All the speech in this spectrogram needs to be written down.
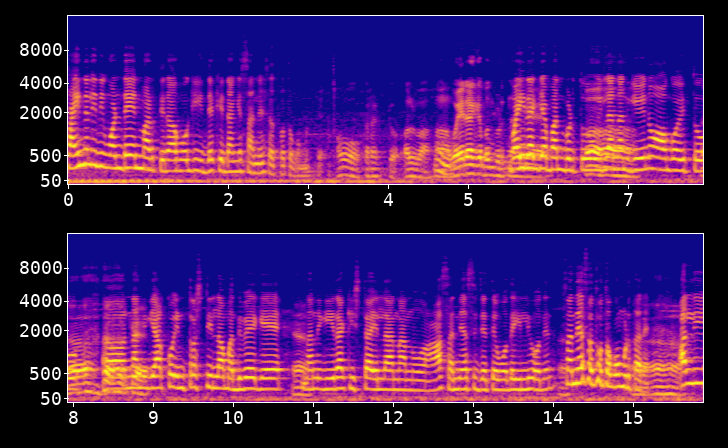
ಫೈನಲಿ ನೀವು ಒನ್ ಡೇ ಏನು ಮಾಡ್ತೀರಾ? ಹೋಗಿ ಇದ್ದಕ್ಕಿದ್ದಂಗೆ ಸನ್ಯಾಸತ್ವ ತೊಗೊಂಡ್ಬಿಡ್ತೀರಾ. ಓ ಕರೆಕ್ಟ್ ಅಲ್ವಾ? ವೈರಾಗ್ಯ ಬಂದ್ಬಿಡ್ತು ವೈರಾಗ್ಯ ಬಂದ್ಬಿಡ್ತು. ಇಲ್ಲ ನನ್ಗೇನೋ ಆಗೋಯ್ತು. ನನಗೆ ಯಾಕೋ ಇಂಟ್ರೆಸ್ಟ್ ಇಲ್ಲ ಮದುವೆಗೆ. ನನಗೆ ಇರಕ್ ಇಷ್ಟ ಇಲ್ಲ. ನಾನು ಆ ಸನ್ಯಾಸಿ ಜೊತೆ ಹೋದೆ ಇಲ್ಲಿ ಹೋದೆ ಸನ್ಯಾಸತ್ವ ತೊಗೊಂಡ್ಬಿಡ್ತಾರೆ. ಅಲ್ಲಿ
